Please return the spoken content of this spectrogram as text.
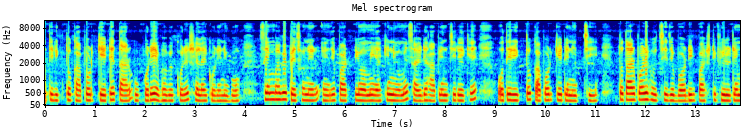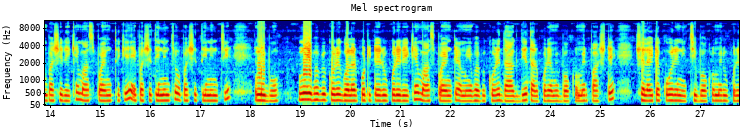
অতিরিক্ত কাপড় কেটে তার উপরে এভাবে করে সেলাই করে নিব। সেমভাবে পেছনের এই যে পার্টটিও আমি একই নিয়মে সাইডে হাফ ইঞ্চি রেখে অতিরিক্ত কাপড় কেটে নিচ্ছি। তো তারপরে হচ্ছে যে বডির পাশটি ফিল্টেম পাশে রেখে মাস পয়েন্ট থেকে এপাশে তিন ইঞ্চি পাশে তিন ইঞ্চি নিব। নিয়ে এভাবে করে গলার পটিটার উপরে রেখে মাস পয়েন্টে আমি এভাবে করে দাগ দিয়ে তারপরে আমি বক্রমের পাশে সেলাইটা করে নিচ্ছি। বক্রমের উপরে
